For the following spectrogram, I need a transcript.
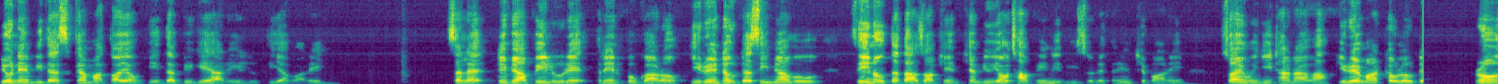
မြို့နယ်မိသက်စကန်မှာတွားရောက်နှိမ့်သက်ပေးခဲ့ရတယ်လို့သိရပါတယ်။ဆက်လက်တင်ပြပေးလိုတဲ့သတင်းတစ်ပုဒ်ကတော့ပြည်တွင်းထုတ်ဓာတ်ဆီများကိုဈေးနှုန်းသက်သာစွာဖြင့်ဖြန့်ဖြူးရောင်းချပေးနေပြီဆိုတဲ့သတင်းဖြစ်ပါတယ်။စွမ်းရည်ဝင်ကြီးဌာနကပြည်တွင်းမှာထုတ်လုပ်တဲ့ RON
